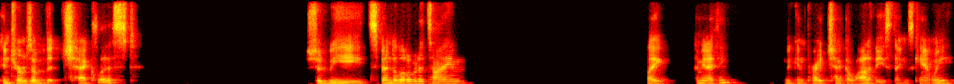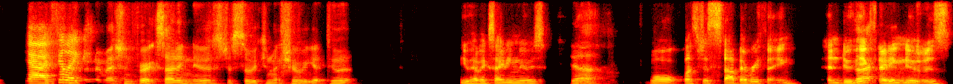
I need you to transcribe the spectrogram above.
in terms of the checklist, should we spend a little bit of time? Like, I mean, I think we can probably check a lot of these things, can't we? Yeah, I feel like, Mention for exciting news, just so we can make sure we get to it. You have exciting news? Yeah. Well, let's just stop everything and do the exciting news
